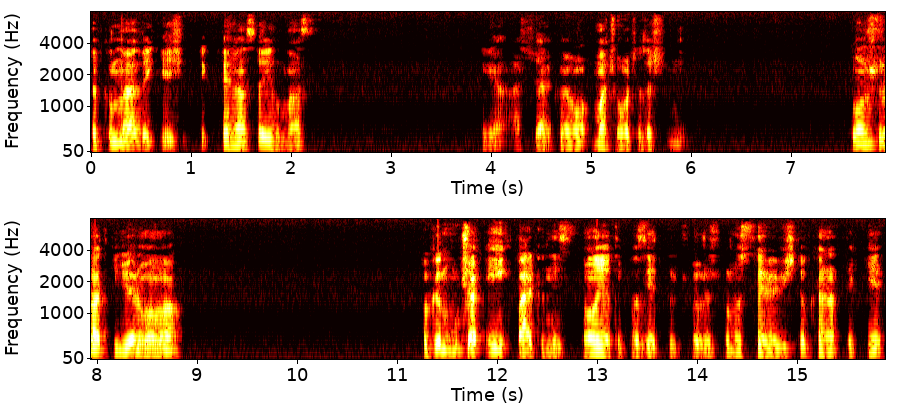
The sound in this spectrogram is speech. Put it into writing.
takımlardaki eşitlik fena sayılmaz. Ya aşağı yukarı maç ortada şimdi. Son sürat gidiyorum ama bakın uçak eğik farkındayız. Sola yatık vaziyette uçuyoruz. Bunun sebebi işte kanattaki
